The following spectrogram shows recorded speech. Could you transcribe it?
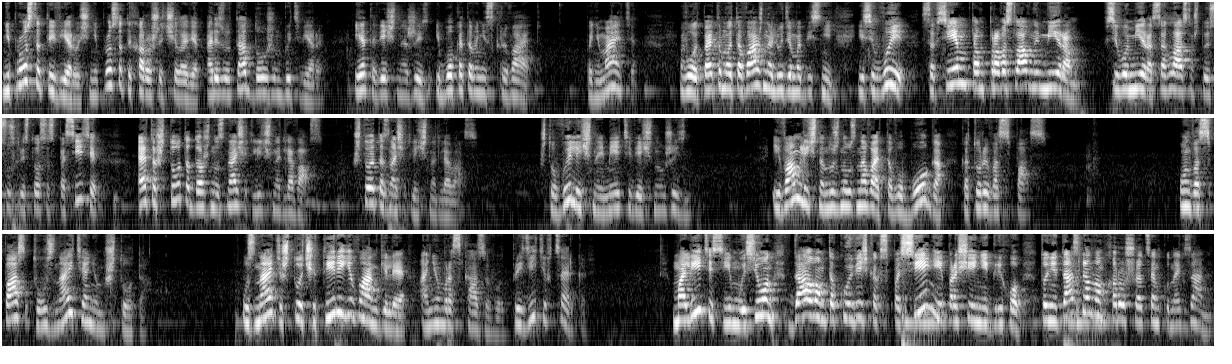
Не просто ты верующий, не просто ты хороший человек, а результат должен быть веры. И это вечная жизнь. И Бог этого не скрывает. Понимаете? Вот, поэтому это важно людям объяснить. Если вы со всем там православным миром всего мира согласны, что Иисус Христос и Спаситель, это что-то должно значить лично для вас. Что это значит лично для вас? Что вы лично имеете вечную жизнь. И вам лично нужно узнавать того Бога, который вас спас. Он вас спас, то узнайте о нем что-то. Узнайте, что четыре Евангелия о нем рассказывают. Придите в церковь. Молитесь Ему. Если Он дал вам такую вещь, как спасение и прощение грехов, то не даст ли Он вам хорошую оценку на экзамен?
